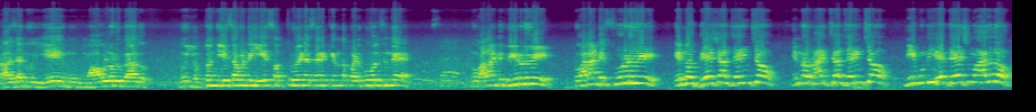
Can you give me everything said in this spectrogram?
రాజా నువ్వు ఏ నువ్వు మామూలుడు కాదు. నువ్వు యుద్ధం చేసావంటే ఏ శత్రువు అయినా సరే కింద పడిపోవలసిందే. నువ్వు అలాంటి వీరుడివి. నువ్వు అలాంటి సూర్యుడివి. ఎన్నో దేశాలు జయించావు. ఎన్నో రాజ్యాలు జయించావు. నీ ముందు ఏ దేశం ఆగదు.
